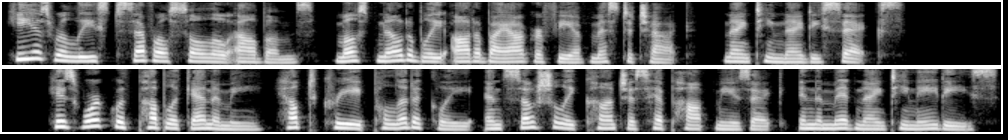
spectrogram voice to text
He has released several solo albums, most notably Autobiography of Mistachuck, 1996. His work with Public Enemy helped create politically and socially conscious hip hop music in the mid 1980s.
